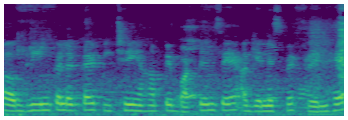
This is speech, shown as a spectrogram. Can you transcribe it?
ग्रीन uh, कलर का है पीछे यहाँ पे बटन है अगेन इसमें फ्रिल है।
